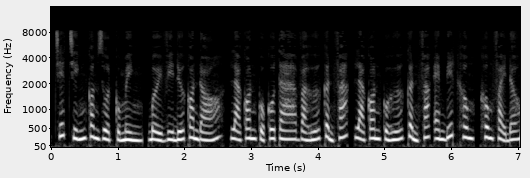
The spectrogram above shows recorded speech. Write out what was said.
S chết chính con ruột của mình, bởi vì đứa con đó, là con của cô ta và hứa cần phát, là con của hứa cần phát em biết không, không phải đâu.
